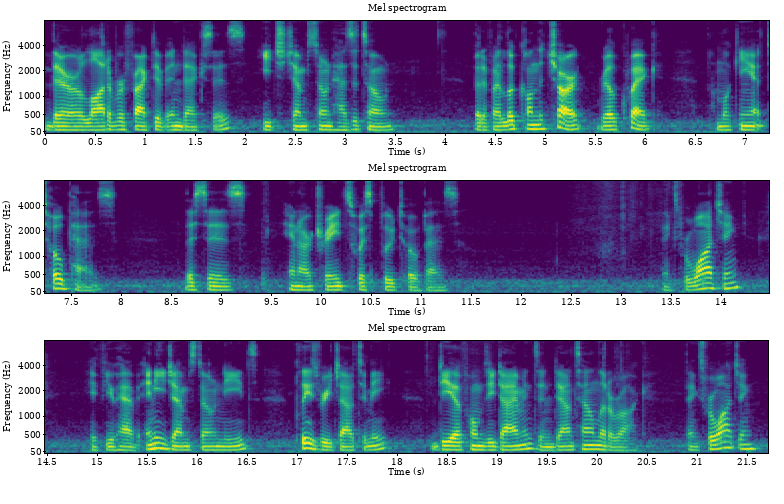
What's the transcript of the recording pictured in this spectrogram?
There are a lot of refractive indexes. Each gemstone has its own. But if I look on the chart real quick, I'm looking at topaz. This is in our trade Swiss Blue Topaz. Thanks for watching. If you have any gemstone needs, please reach out to me, DF Homsy Diamonds in downtown Little Rock. Thanks for watching.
